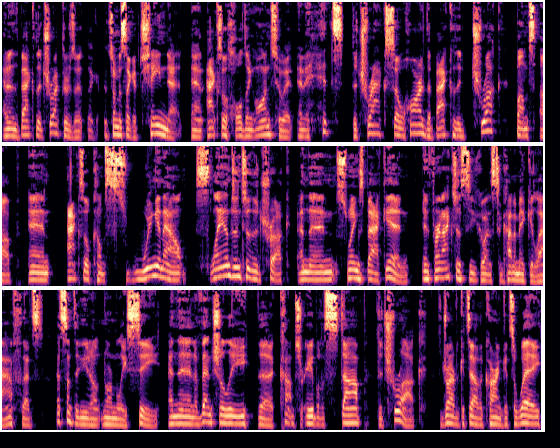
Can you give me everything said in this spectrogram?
and in the back of the truck there's a like it's almost like a chain net and Axel holding onto it and it hits the track so hard the back of the truck bumps up and Axel comes swinging out, slams into the truck, and then swings back in. And for an action sequence to kind of make you laugh, that's that's something you don't normally see. And then eventually the cops are able to stop the truck the driver gets out of the car and gets away,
